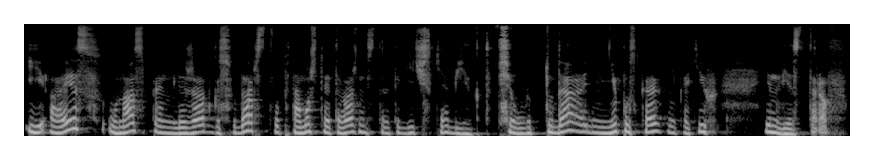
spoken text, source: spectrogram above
и АЭС у нас принадлежат государству, потому что это важный стратегический объект. Все, вот туда не пускают никаких инвесторов.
